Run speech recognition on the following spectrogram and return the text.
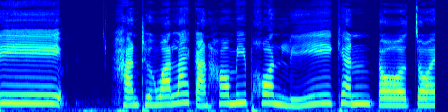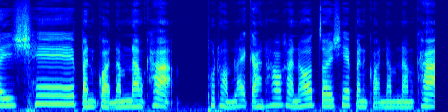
ตี หันถึงว่ารายการเฮามีพรหลีแค่นต่อจอยแช่ปันกว่านำนำค่ะผู้ถอมรายการเฮาค่ะเนาะจอยแช่ปันกว่านำนำค่ะ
